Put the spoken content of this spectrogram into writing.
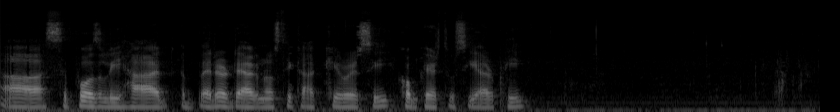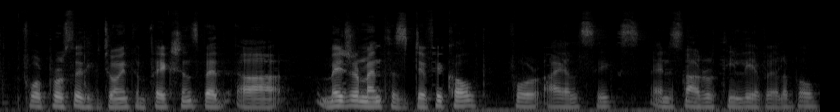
uh, supposedly had a better diagnostic accuracy compared to CRP for prosthetic joint infections, but uh, measurement is difficult for IL-6 and it's not routinely available.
